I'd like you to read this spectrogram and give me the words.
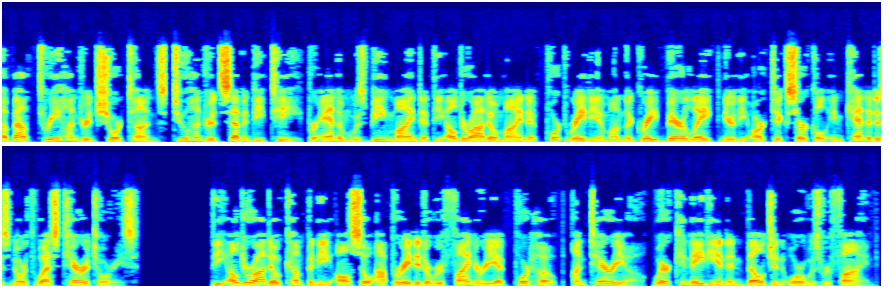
About 300 short tons 270 t per annum was being mined at the Eldorado mine at Port Radium on the Great Bear Lake near the Arctic Circle in Canada's Northwest Territories. The Eldorado Company also operated a refinery at Port Hope, Ontario, where Canadian and Belgian ore was refined.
